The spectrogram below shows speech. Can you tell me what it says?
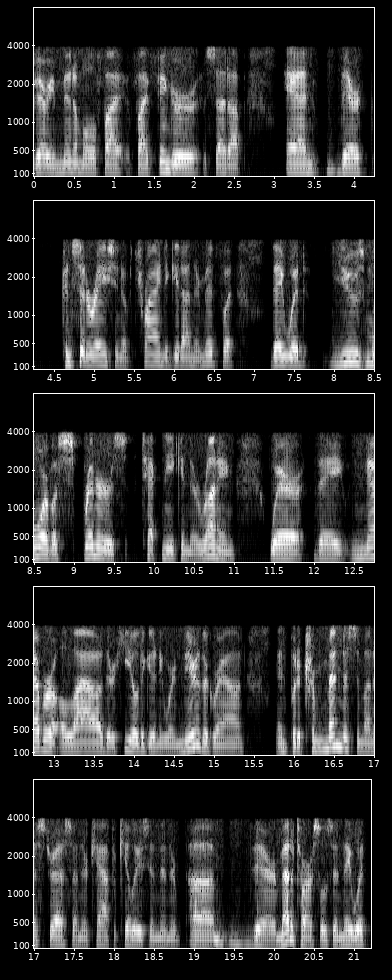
very minimal five, five finger setup, and their consideration of trying to get on their midfoot, they would use more of a sprinter's technique in their running, where they never allow their heel to get anywhere near the ground and put a tremendous amount of stress on their calf Achilles and then their um, their metatarsals, and they would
